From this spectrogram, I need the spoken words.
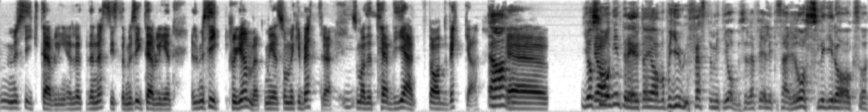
musiktävlingen, eller den näst sista musiktävlingen, eller musikprogrammet med Så mycket bättre, som hade Ted Gärdstad-vecka. Ja. Eh, jag ja. såg inte det utan jag var på julfest med mitt jobb så därför är jag lite så här rosslig idag också.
